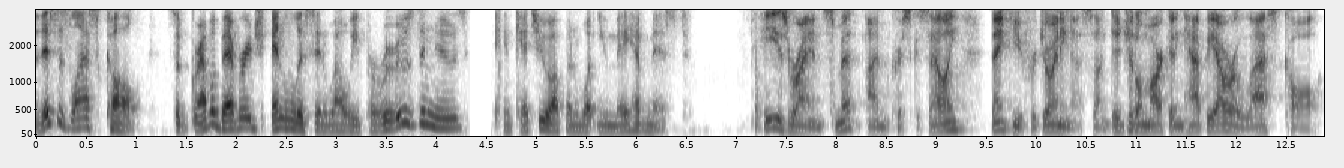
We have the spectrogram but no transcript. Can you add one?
This is Last Call, so grab a beverage and listen while we peruse the news and catch you up on what you may have missed. He's Ryan Smith. I'm Chris Casale. Thank you for joining us on Digital Marketing Happy Hour Last Call.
